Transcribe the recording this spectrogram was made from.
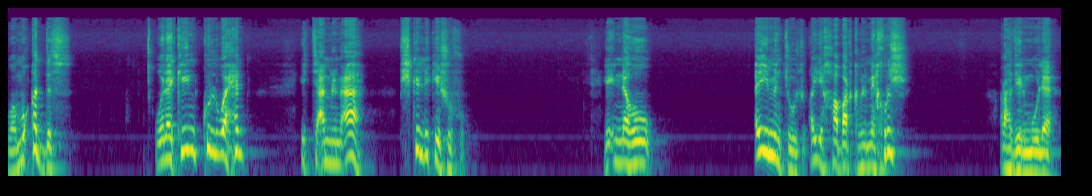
هو مقدس. ولكن كل واحد يتعامل معاه بشكل اللي كيشوفه لأنه أي منتوج أي خبر قبل ما يخرج راه ديال مولاه.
